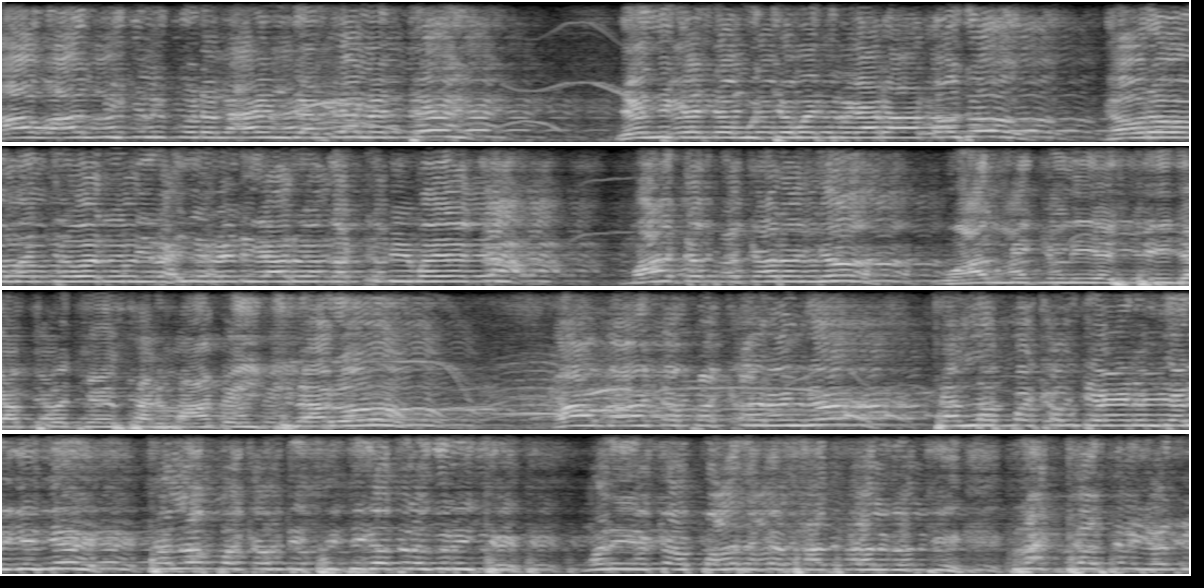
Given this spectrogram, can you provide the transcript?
ఆ వాల్మీకులకు కూడా న్యాయం జరగాలంటే ఎందుకంటే ముఖ్యమంత్రి గారు ఆ రోజు గౌరవ మంత్రివర్య నిరంజన్ రెడ్డి గారు గట్టు భీమా మాట ప్రకారంగా వాల్మీకిని ఎస్టీ జాబితాలో చేస్తారని మాట ఇచ్చినారు. ఆ మాట ప్రకారంగా చల్లప్ప కమిటీ వేయడం జరిగింది. చల్లప్ప కమిటీ స్థితిగతుల గురించి మన యొక్క బాధక సాధకాల గురించి. రక్తార్తిని కానీ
